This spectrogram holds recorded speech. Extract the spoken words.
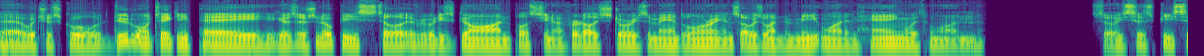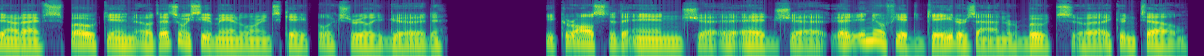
uh, which was cool. Dude won't take any pay. He goes, "There's no peace till everybody's gone." Plus, you know, I've heard all these stories of Mandalorians. Always wanted to meet one and hang with one. So he says, "Peace out. I've spoken." Oh, that's when we see the Mandalorian's cape. It looks really good. He crawls to the edge. Uh, edge. Uh, I didn't know if he had gaiters on or boots. Uh, I couldn't tell.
